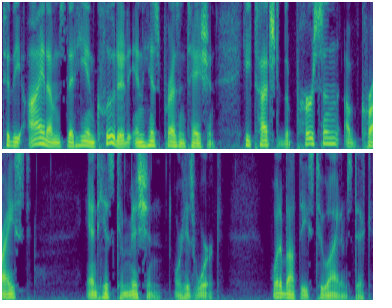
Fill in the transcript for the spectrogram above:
to the items that he included in his presentation. He touched the person of Christ and his commission or his work. What about these two items, Dick?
